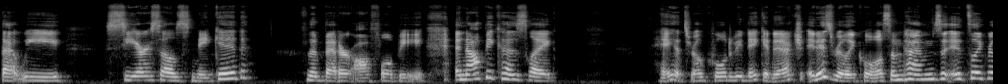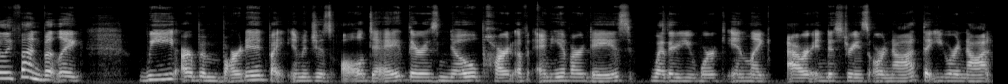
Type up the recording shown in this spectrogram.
that we see ourselves naked, the better off we'll be. And not because like hey, it's real cool to be naked. It actually it is really cool. Sometimes it's like really fun, but like we are bombarded by images all day. There is no part of any of our days, whether you work in like our industries or not, that you are not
